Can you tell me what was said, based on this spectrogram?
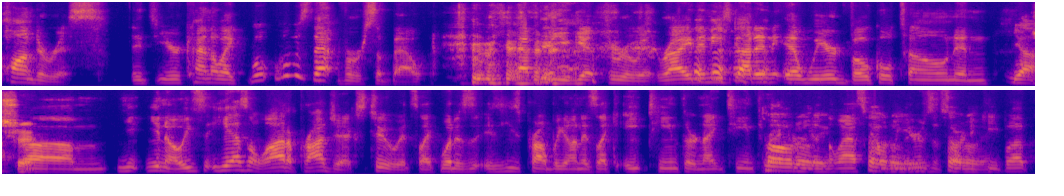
ponderous it's you're kind of like what, what was that verse about? After you get through it right? And he's got an, a weird vocal tone and yeah. Sure. um you, you know he's he has a lot of projects too. It's like what is he's probably on his like 18th or 19th record Totally, in the last couple totally, years. It's hard to keep up.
